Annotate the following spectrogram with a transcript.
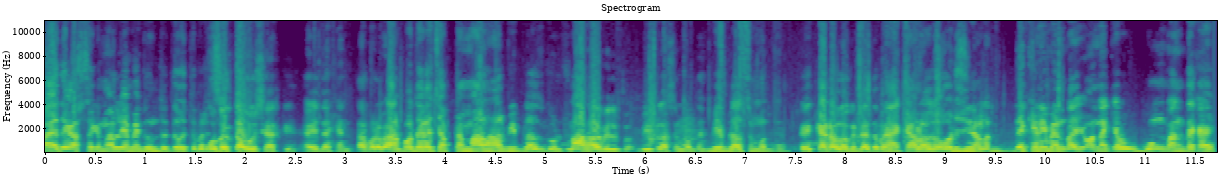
বাইরের কাছ থেকে মারলে আমি একদম উদ্যোক্তা হতে পারি উদ্যোক্তা অবশ্যই আর কি এই দেখেন তারপরে আপনার Malhar B plus gold B প্লাসের মধ্যে? বি প্লাস এর মধ্যে। এই ক্যাটালগে তাই তো ভাই? হ্যাঁ অরিজিনাল দেখে নিবেন ভাই। অনেকে বং বাং দেখায়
